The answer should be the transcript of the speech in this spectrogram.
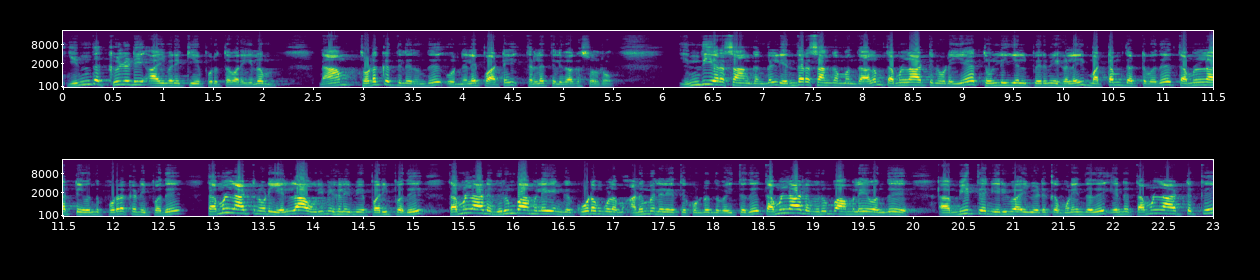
இந்த கீழடி ஆய்வறிக்கையை பொறுத்தவரையிலும் நாம் தொடக்கத்திலிருந்து ஒரு நிலைப்பாட்டை தெள்ள தெளிவாக சொல்கிறோம் இந்திய அரசாங்கங்கள் எந்த அரசாங்கம் வந்தாலும் தமிழ்நாட்டினுடைய தொல்லியல் பெருமைகளை மட்டம் தட்டுவது தமிழ்நாட்டை வந்து புறக்கணிப்பது தமிழ்நாட்டினுடைய எல்லா உரிமைகளையுமே பறிப்பது தமிழ்நாடு விரும்பாமலே எங்கள் கூடங்குளம் அணுமின் நிலையத்தை கொண்டு வந்து வைத்தது தமிழ்நாடு விரும்பாமலே வந்து மீத்தேன் எரிவாயு எடுக்க முனைந்தது என்று தமிழ்நாட்டுக்கு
